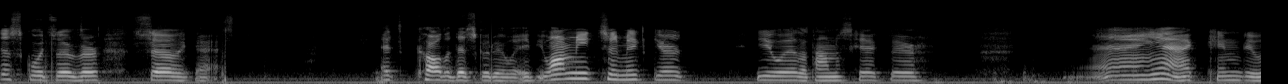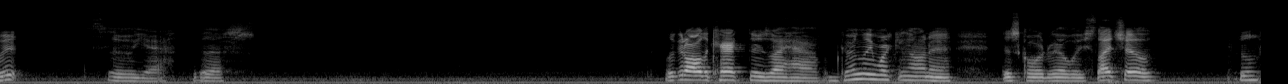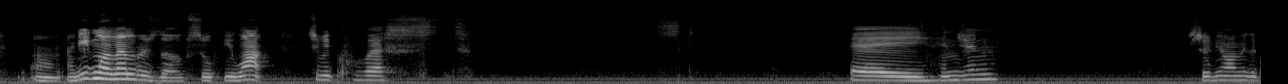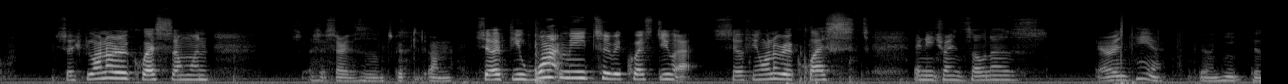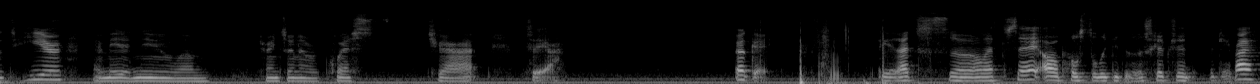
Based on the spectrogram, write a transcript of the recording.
Discord server. So yeah, it's called the Discord Railway. If you want me to make your you as a Thomas character, uh, yeah, I can do it. So yeah, look at this. Look at all the characters I have. I'm currently working on a Discord Railway slideshow. Um, I need more members though, so if you want to request a engine, so if you want me to, so if you want to request someone, sorry, this is unscripted. Um, so if you want me to request you, so if you want to request any Trainsonas, go in here. Go in here. Go to here. I made a new um, Trainsona request chat. So yeah. Okay. Okay, that's uh, all I have to say. I'll post a link in the description. Okay, bye.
